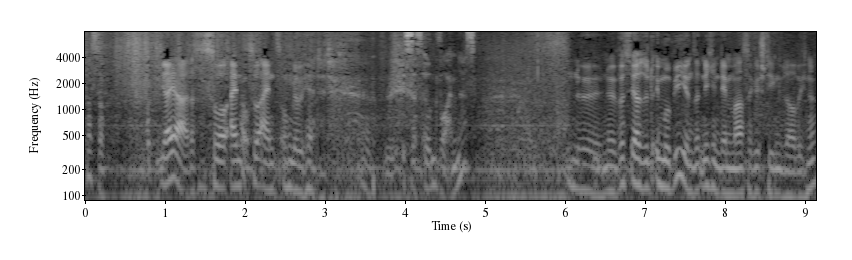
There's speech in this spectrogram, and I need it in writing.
Passt doch. Ja, ja, das ist so eins zu eins ungewertet. Ist das irgendwo anders? Nö, nö, wirst ja, also Immobilien sind nicht in dem Maße gestiegen, glaube ich, ne?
